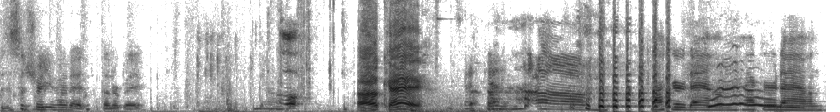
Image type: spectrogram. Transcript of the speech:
Is this a tray you had at Thunder Bay? Okay. Said. Hacker down, hacker down.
